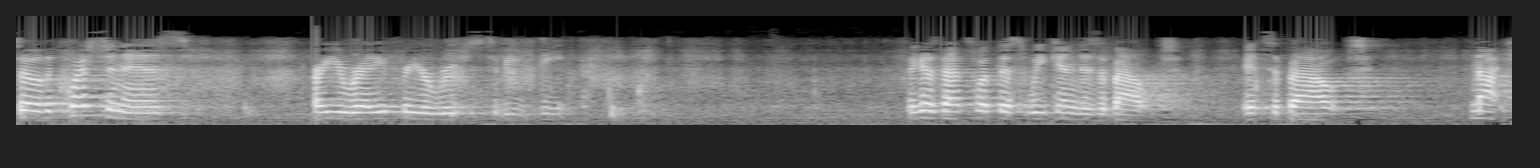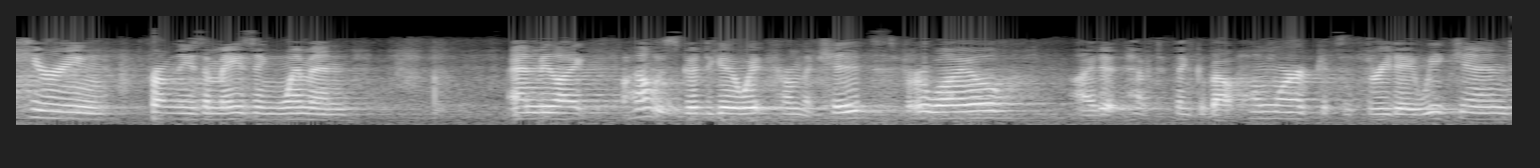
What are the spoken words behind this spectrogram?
So the question is, are you ready for your roots to be deep? Because that's what this weekend is about. It's about not hearing from these amazing women and be like, oh, it was good to get away from the kids for a while. I didn't have to think about homework. It's a three day weekend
